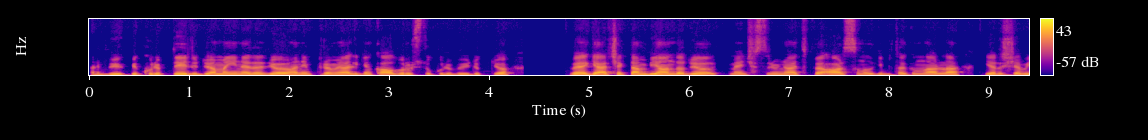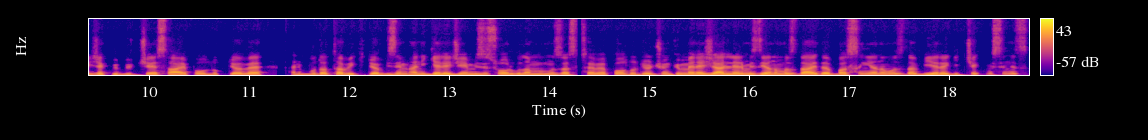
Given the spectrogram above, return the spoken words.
hani büyük bir kulüp değildi diyor ama yine de diyor hani Premier Lig'in kalburüstü kulübüydük diyor. Ve gerçekten bir anda diyor Manchester United ve Arsenal gibi takımlarla yarışabilecek bir bütçeye sahip olduk diyor ve hani bu da tabii ki diyor bizim hani geleceğimizi sorgulamamıza sebep oldu diyor. Çünkü menajerlerimiz yanımızdaydı, basın yanımızda bir yere gidecek misiniz?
